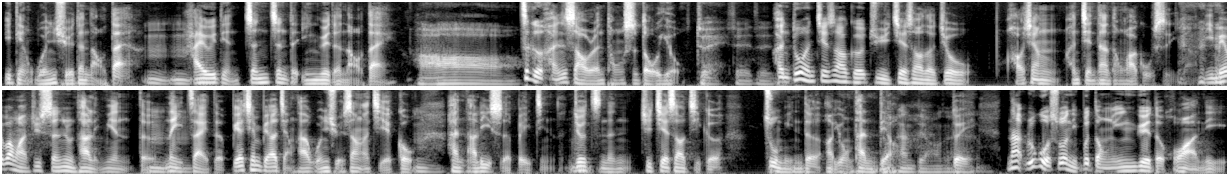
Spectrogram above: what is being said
一点文学的脑袋啊，嗯嗯，还有一点真正的音乐的脑袋。哦，这个很少人同时都有。对对对，很多人介绍歌剧，介绍的就好像很简单的童话故事一样，你没有办法去深入它里面的内在的。不要先不要讲它文学上的结构和它历史的背景你就只能去介绍几个著名的啊咏叹调。咏叹调对。那如果说你不懂音乐的话，你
